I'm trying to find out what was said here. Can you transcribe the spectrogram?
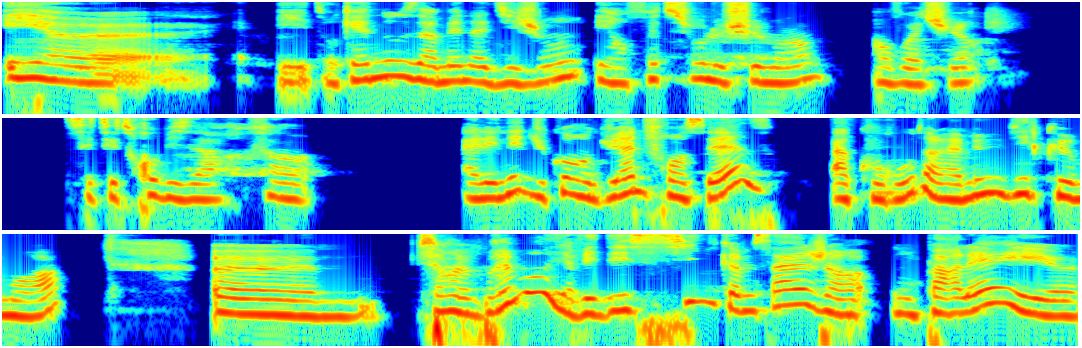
Et, euh, et donc, elle nous amène à Dijon. Et en fait, sur le chemin, en voiture, c'était trop bizarre. Enfin, elle est née du coup en Guyane française, à Kourou, dans la même ville que moi. Euh, vraiment, il y avait des signes comme ça, genre on parlait et euh,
